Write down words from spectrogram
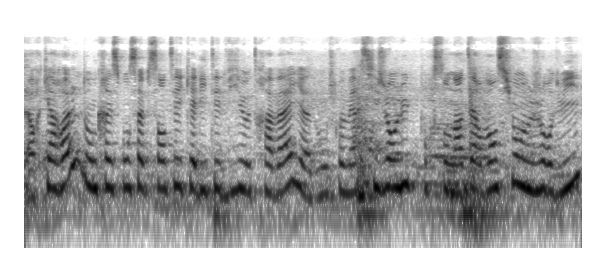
Alors Carole, donc responsable santé et qualité de vie au travail, donc je remercie Jean-Luc pour son intervention aujourd'hui.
